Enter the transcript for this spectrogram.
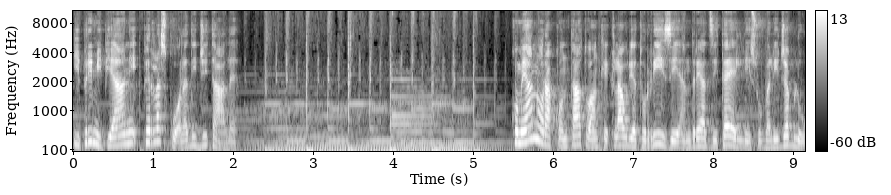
I primi piani per la scuola digitale. Come hanno raccontato anche Claudia Torrisi e Andrea Zitelli su Valigia Blu,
